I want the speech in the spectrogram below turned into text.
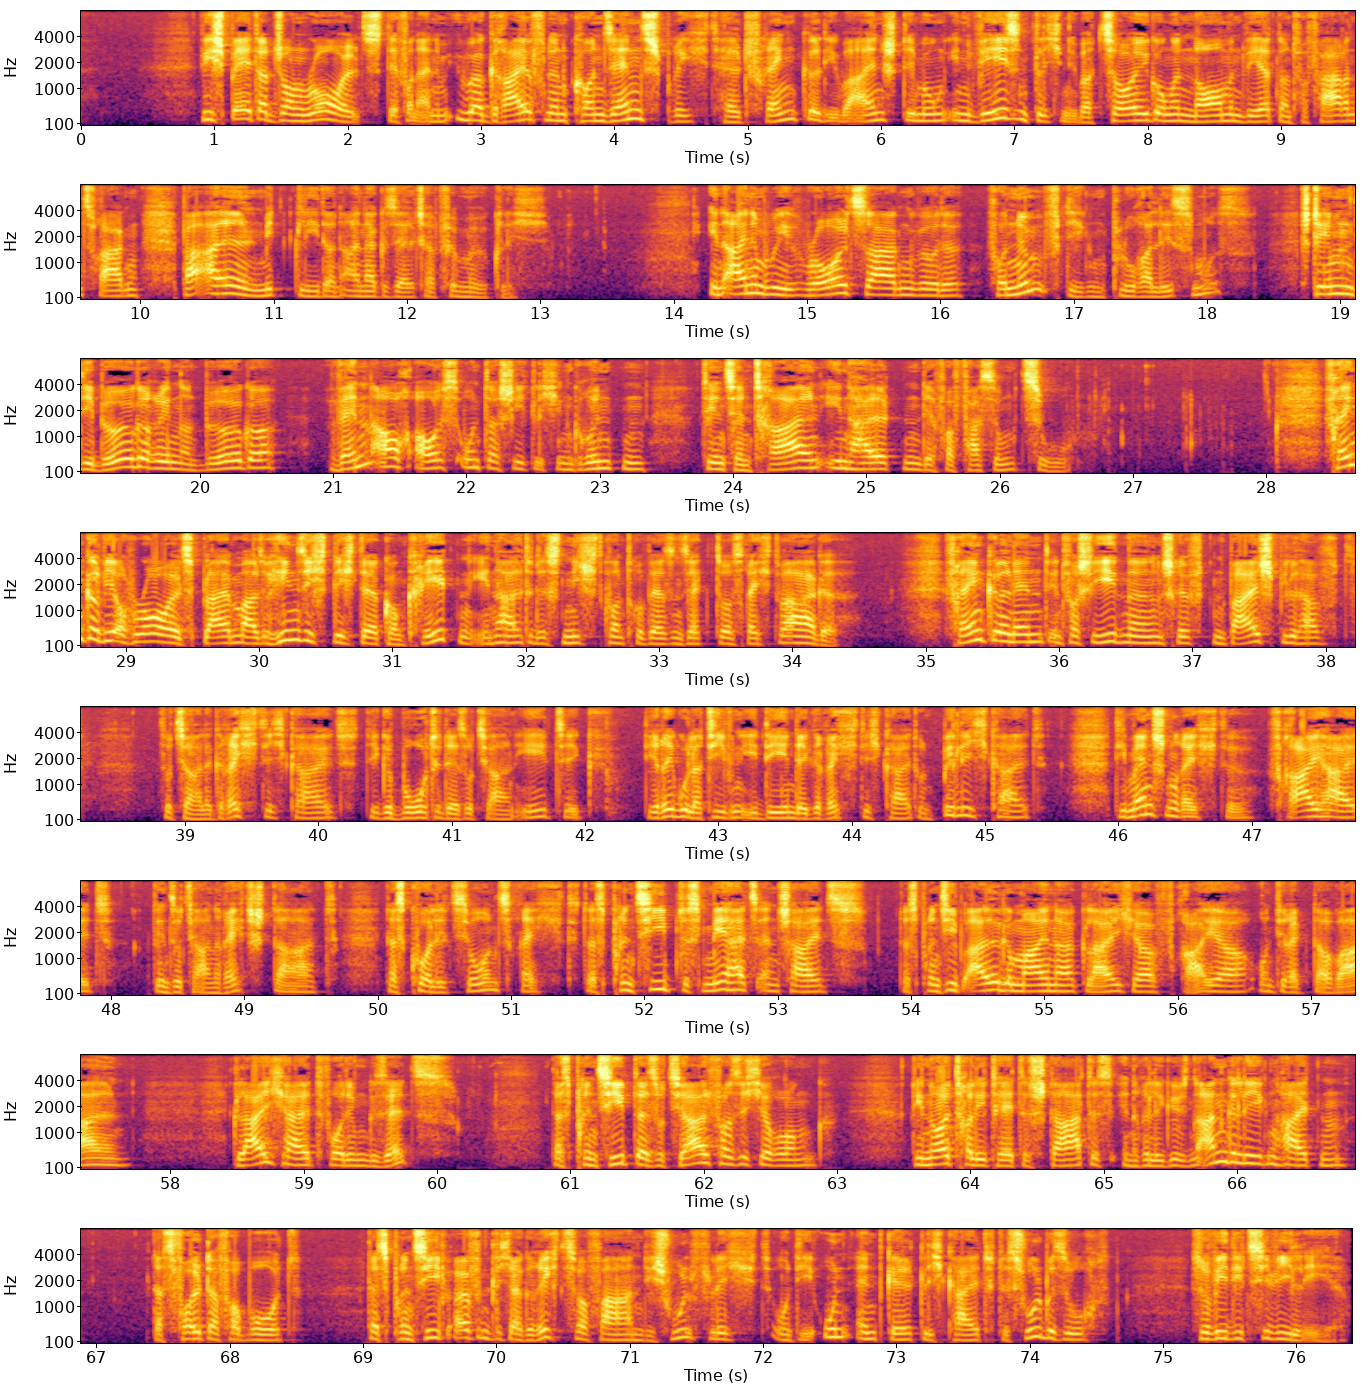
Wie später John Rawls, der von einem übergreifenden Konsens spricht, hält Frenkel die Übereinstimmung in wesentlichen Überzeugungen, Normen, Werten und Verfahrensfragen bei allen Mitgliedern einer Gesellschaft für möglich. In einem, wie Rawls sagen würde, vernünftigen Pluralismus stimmen die Bürgerinnen und Bürger, wenn auch aus unterschiedlichen Gründen, den zentralen Inhalten der Verfassung zu. Frenkel wie auch Rawls bleiben also hinsichtlich der konkreten Inhalte des nicht kontroversen Sektors recht vage. Frenkel nennt in verschiedenen Schriften beispielhaft soziale Gerechtigkeit, die Gebote der sozialen Ethik, die regulativen Ideen der Gerechtigkeit und Billigkeit, die Menschenrechte, Freiheit, den sozialen Rechtsstaat, das Koalitionsrecht, das Prinzip des Mehrheitsentscheids, das Prinzip allgemeiner, gleicher, freier und direkter Wahlen, Gleichheit vor dem Gesetz, das Prinzip der Sozialversicherung, die Neutralität des Staates in religiösen Angelegenheiten, das Folterverbot, das Prinzip öffentlicher Gerichtsverfahren, die Schulpflicht und die Unentgeltlichkeit des Schulbesuchs sowie die Zivilehe.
